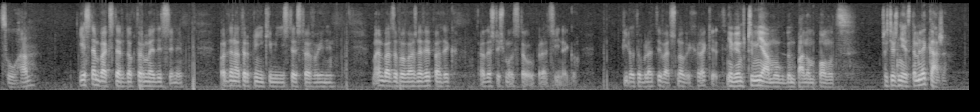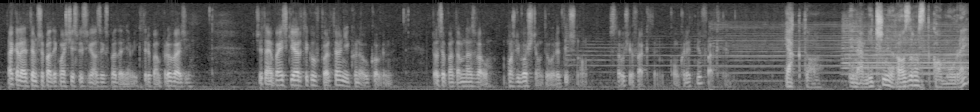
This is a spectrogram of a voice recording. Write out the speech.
Słucham. Jestem Baxter, doktor medycyny, ordynator kliniki Ministerstwa Wojny. Mam bardzo poważny wypadek. Odeszliśmy od stołu operacyjnego. Pilot oblatywacz nowych rakiet. Nie wiem, w czym ja mógłbym panom pomóc. Przecież nie jestem lekarzem. Tak, ale ten przypadek ma ścisły związek z badaniami, które pan prowadzi. Czytałem pański artykuł w kwartalniku naukowym. To, co pan tam nazwał możliwością teoretyczną, stał się faktem, konkretnym faktem. Jak to? Dynamiczny rozrost komórek?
